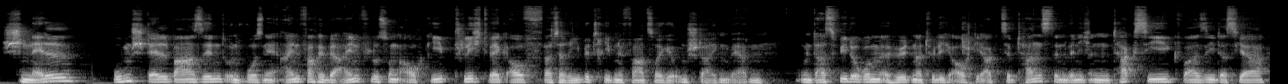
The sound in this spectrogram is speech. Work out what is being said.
schnell umstellbar sind und wo es eine einfache Beeinflussung auch gibt, schlichtweg auf batteriebetriebene Fahrzeuge umsteigen werden. Und das wiederum erhöht natürlich auch die Akzeptanz, denn wenn ich ein Taxi quasi, das ja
